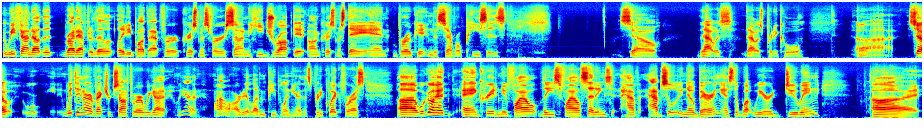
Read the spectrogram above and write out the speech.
we found out that right after the lady bought that for Christmas for her son, he dropped it on Christmas Day and broke it into several pieces. So that was that was pretty cool. Uh, so within our Vectric software, we got we got wow already 11 people in here. That's pretty quick for us. Uh, we'll go ahead and create a new file. These file settings have absolutely no bearing as to what we are doing. Uh,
